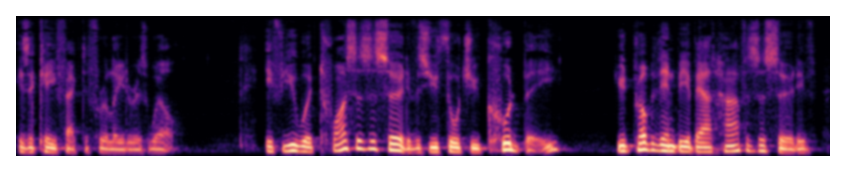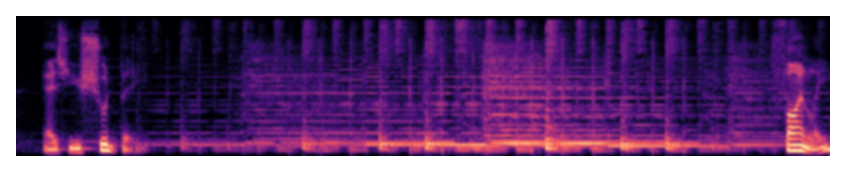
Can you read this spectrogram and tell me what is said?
is a key factor for a leader as well. If you were twice as assertive as you thought you could be, you'd probably then be about half as assertive as you should be. Finally,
